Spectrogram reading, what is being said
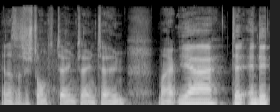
en dat er stond Teun, Teun, Teun. Maar Ja, te- en, dit,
